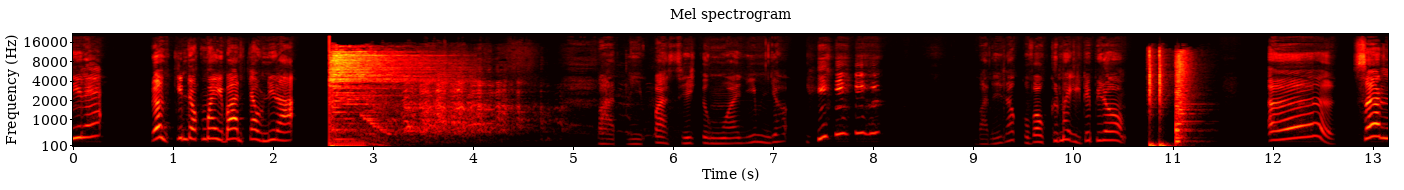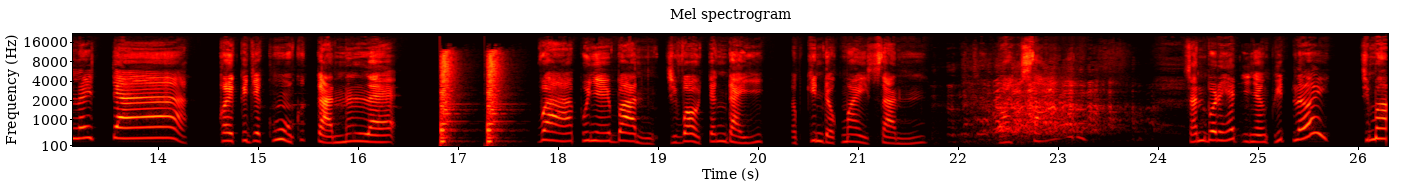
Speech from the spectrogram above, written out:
นี้แหละ เรื่องกินดอกไม้บ้านเจ้านี่ละ บาดนี้ป้าสีกงัวยิ้มเยอะ บาดนี้เราก็เว้าขึ้นมาอีกได้พี่น้อง เออ เส้นเลยจ้าคอยก็จะฮู้คือกันนั่นแหละ ว่าผู้ใหญ่บ้านสิเว้าจังใดกับกินดอกไม้สันว่าซันสันบ่ได้เฮ็ดอีหยังผิดเลยสิมา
